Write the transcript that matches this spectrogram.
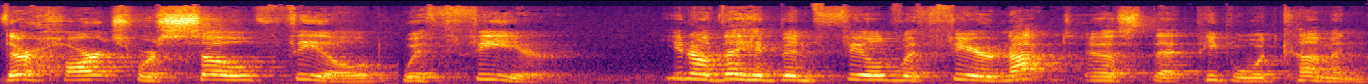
Their hearts were so filled with fear. You know, they had been filled with fear, not just that people would come and,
